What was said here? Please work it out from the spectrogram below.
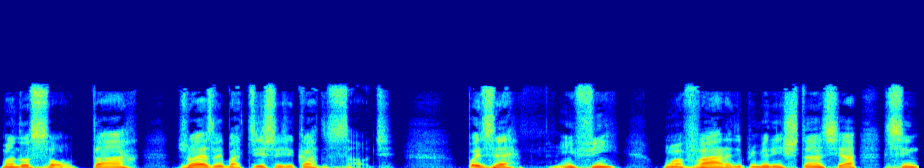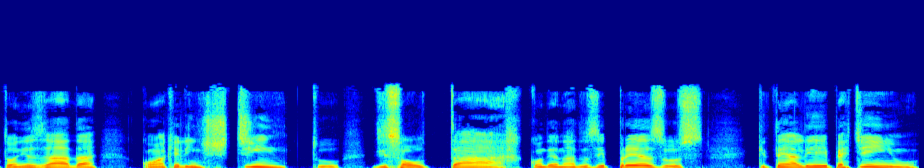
mandou soltar Joesley Batista e Ricardo Saldi. Pois é, enfim, uma vara de primeira instância sintonizada com aquele instinto de soltar condenados e presos que tem ali pertinho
